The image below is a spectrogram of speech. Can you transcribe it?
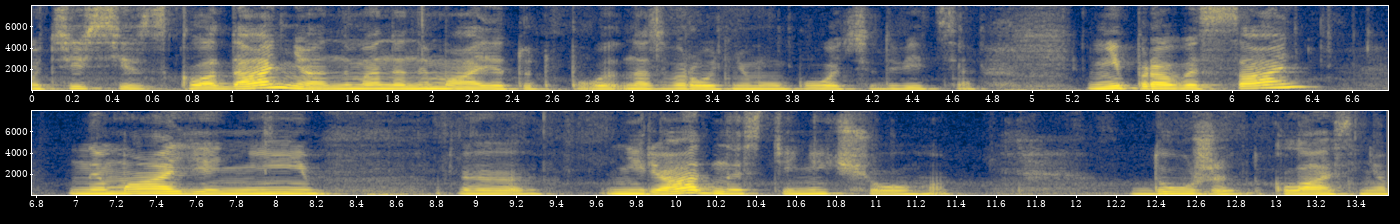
оці всі складання. У мене немає тут на зворотньому боці, дивіться, ні провисань, немає ні, е, ні рядності, нічого. Дуже класні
